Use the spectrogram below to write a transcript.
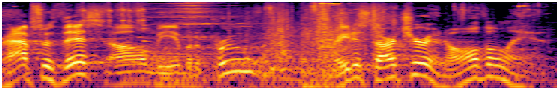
Perhaps with this, I'll be able to prove the greatest archer in all the land.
